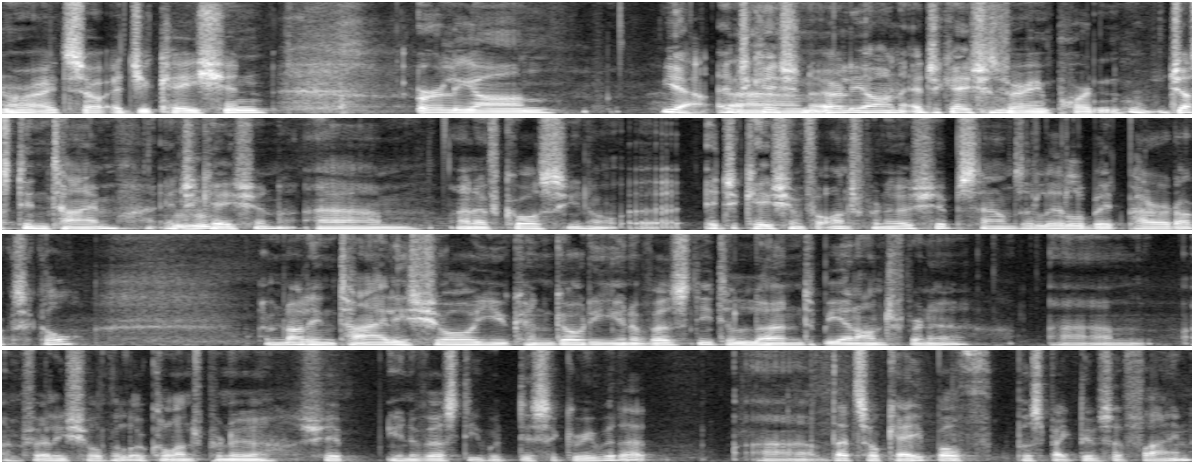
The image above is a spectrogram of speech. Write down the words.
All right. So education early on. Yeah, education Um, early on, education is very important. just in time education, um, and of course, you know, uh, education for entrepreneurship sounds a little bit paradoxical. I'm not entirely sure you can go to university to learn to be an entrepreneur. Um, I'm fairly sure the local entrepreneurship university would disagree with that. Uh, that's okay; both perspectives are fine.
